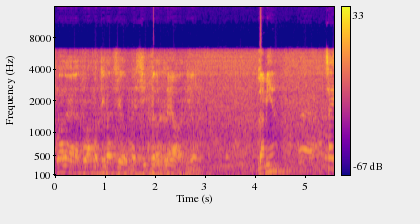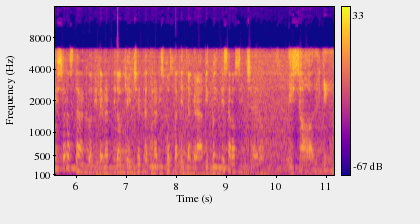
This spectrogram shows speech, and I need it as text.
Qual è la tua motivazione, signor Leorio? La mia? Sai, sono stanco di tenerti d'occhio in cerca di una risposta che ti aggradi, quindi sarò sincero. I soldi!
